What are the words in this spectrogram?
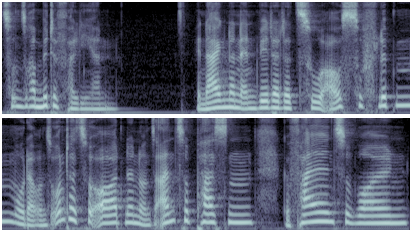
zu unserer Mitte verlieren. Wir neigen dann entweder dazu, auszuflippen oder uns unterzuordnen, uns anzupassen, gefallen zu wollen,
